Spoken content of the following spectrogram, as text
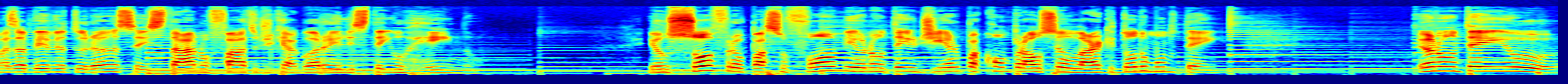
Mas a bem-aventurança está no fato de que agora eles têm o reino. Eu sofro, eu passo fome, eu não tenho dinheiro para comprar o celular que todo mundo tem. Eu não tenho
